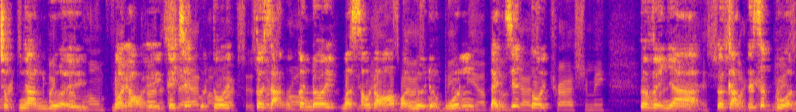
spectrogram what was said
chục ngàn người đòi hỏi cái chết của tôi. Tôi giảng ở cái nơi mà sau đó mọi người đều muốn đánh giết tôi. Tôi về nhà, tôi cảm thấy rất buồn.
